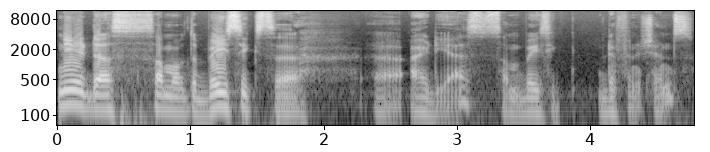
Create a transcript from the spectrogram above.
need uh, some of the basics uh, uh ideas some basic definitions.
